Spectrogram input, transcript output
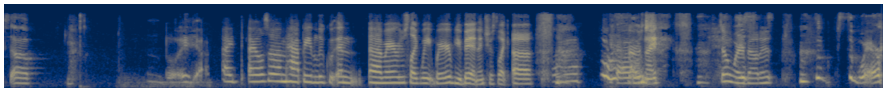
So Oh, boy. yeah. I I also am happy Luke and uh, Mary was just like, "Wait, where have you been?" And she's like, "Uh." Uh, That nice. Don't worry about it. somewhere.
